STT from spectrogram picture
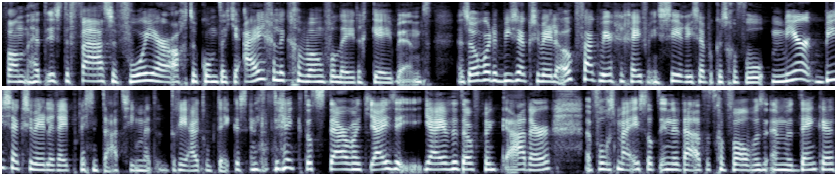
van het is de fase voor je erachter komt dat je eigenlijk gewoon volledig gay bent. En zo worden biseksuelen ook vaak weergegeven in series, heb ik het gevoel. Meer biseksuele representatie met drie uitroeptekens. En ik denk dat is daar, want jij, jij hebt het over een kader. En volgens mij is dat inderdaad het geval. En we denken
